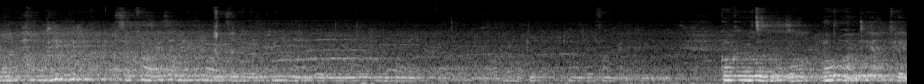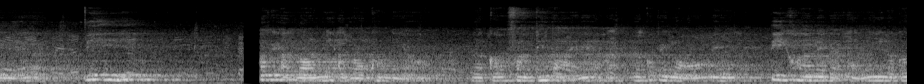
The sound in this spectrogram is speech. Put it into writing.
เราทำที่เซอร์ไพรส์อันนี้เราจะเดินขึ้นมาบนนี้นะคะเราให้ทุกท่านได้ฟังกันอีกทีก็คือจะบอกว่าระหว่างที่อัดเพลงเนี้ยค่ะมี่ก็ไปอัดร้องมีอัดร้องคนเดียว แล้วก็ฟังที่ตายเนี่ยนะคะแล้วก็ไปร้องในตีความในแบบของมี่แล้วก็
